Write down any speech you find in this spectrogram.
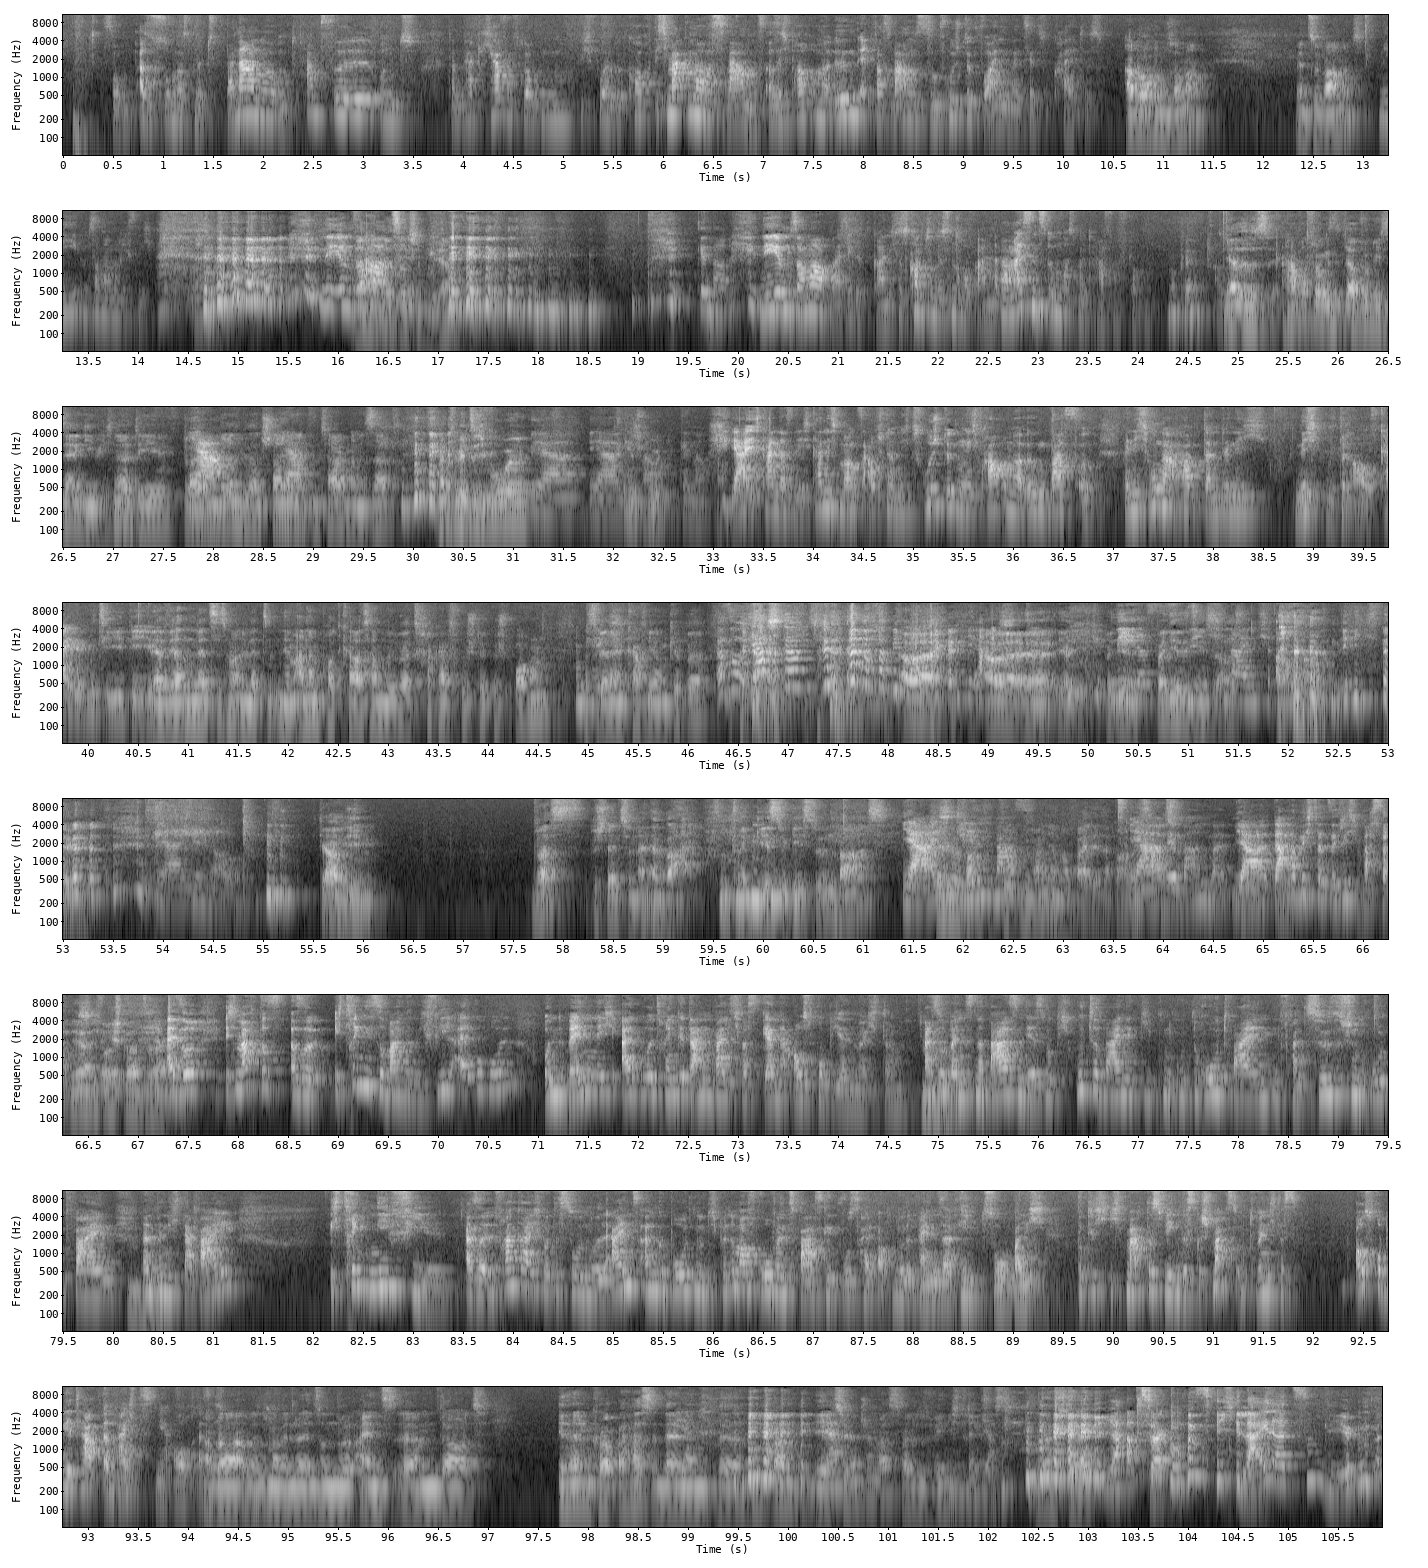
So, also sowas mit Banane und Apfel und dann packe ich Haferflocken, habe ich vorher gekocht. Ich mag immer was Warmes. Also ich brauche immer irgendetwas Warmes zum Frühstück, vor allem wenn es jetzt so kalt ist. Aber auch im Sommer, wenn es so warm ist? Nee, im Sommer mache ich es nicht. nee, im Da haben wir Sommer. es auch schon wieder. Genau. Nee, im Sommer weiß ich jetzt gar nicht. Das kommt so ein bisschen drauf an. Aber meistens irgendwas mit Haferflocken. Okay. Ja, also das Haferflocken sind ja auch wirklich sehr ergiebig. Ne? Die bleiben Ja. drin wie so ein Stein Ja. den ganzen Tag, man ist satt, man fühlt sich wohl. Ja, ja, genau, genau. Ja, ich kann das nicht. Ich kann nicht morgens aufstehen und nichts frühstücken. Ich brauche immer irgendwas und wenn ich Hunger habe, dann bin ich nicht gut drauf. Keine gute Idee. Ja, wir hatten letztes Mal, in einem anderen Podcast haben wir über Trackerfrühstück gesprochen. Das Okay. wäre dann Kaffee und Kippe. Also, ja, stimmt, stimmt. Das Aber, ja, aber stimmt. äh, ja gut, bei nee, dir, das bei dir sieht es nicht so aus. Nein, ich auch nicht. Ja, genau. Gabi, was bestellst du in einer Bar? Zum Trinken? Gehst du, gehst du in Bars? Ja, ich Also gehe in Bars. Wir, waren ja mal beide in der Bar. Ja, wir waren mal. Ja, da habe ich tatsächlich Wasser Ja, ich wollte gerade sagen. Also ich mache das, also ich trinke nicht so wahnsinnig viel Alkohol und wenn ich Alkohol trinke, dann weil ich was gerne ausprobieren möchte. Also Mhm. wenn es eine Bar ist, in der es wirklich gute Weine gibt, einen guten Rotwein, einen französischen Rotwein, Mhm. dann bin ich dabei. Ich trinke nie viel. Also in Frankreich wird es so 01 angeboten und ich bin immer froh, wenn es Bars gibt, wo es halt auch 01er gibt, so, weil ich wirklich, ich mag das wegen des Geschmacks und wenn ich das ausprobiert habe, dann reicht es mir auch. Also Aber, aber mal, wenn du in so einem 01 ähm, dort in deinem Körper hast, in deinem äh, Blutbahn, Ja. merkst du denn schon was, weil du so wenig trinkst? Ja. Ja. Ja, Zack. muss ich leider zugeben.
